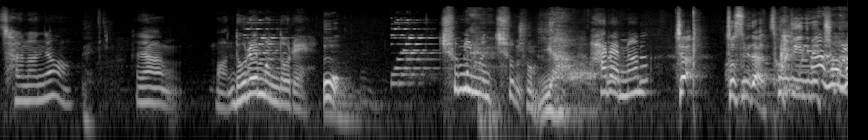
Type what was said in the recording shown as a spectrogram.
저는요 네. 그냥 뭐 노래면 노래, 오. 춤이면 춤, 이야. 하라면 자, 좋습니다. 성주희 님의 춤을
